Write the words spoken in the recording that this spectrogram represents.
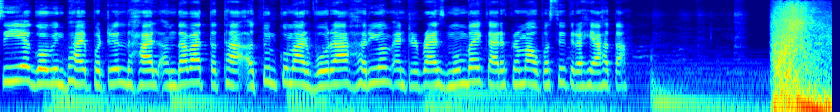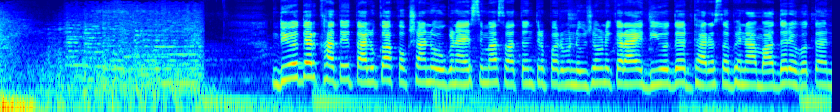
સીએ ગોવિંદભાઈ પટેલ હાલ અમદાવાદ તથા અતુલકુમાર વોરા હરિઓમ એન્ટરપ્રાઇઝ મુંબઈ કાર્યક્રમમાં ઉપસ્થિત રહ્યા હતા. દિયોદર ખાતે તાલુકા કક્ષાનો ઓગણએંસીમાં સ્વાતંત્ર્ય પર્વની ઉજવણી કરાઈ. દિયોદર ધારાસભ્યના માદરે વતન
